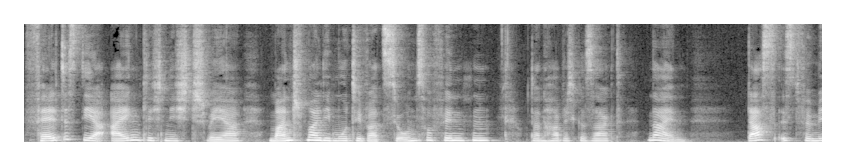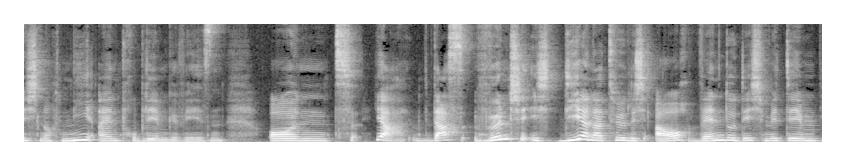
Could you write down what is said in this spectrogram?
Fällt es dir eigentlich nicht schwer, manchmal die Motivation zu finden? Und dann habe ich gesagt, nein, das ist für mich noch nie ein Problem gewesen. Und ja, das wünsche ich dir natürlich auch, wenn du dich mit dem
